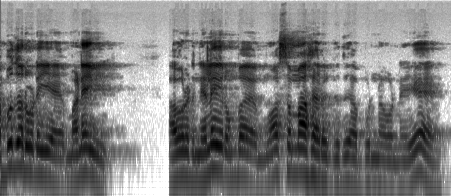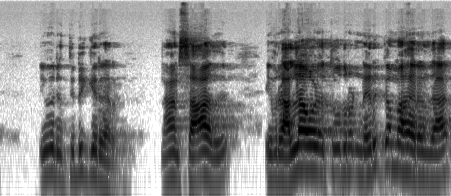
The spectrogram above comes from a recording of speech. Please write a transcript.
அபுதருடைய மனைவி. அவருடைய நிலை ரொம்ப மோசமாக இருக்குது அப்படின்ன உடனேயே இவர் திடுக்கிறார். நான் சாது. இவர் அல்லாவுடைய தூதருடன் நெருக்கமாக இருந்தார்.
